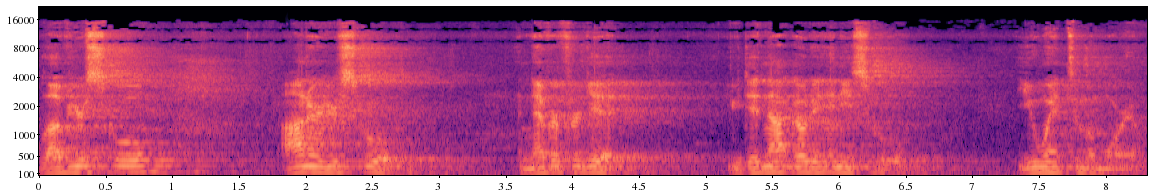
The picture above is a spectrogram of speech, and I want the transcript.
love your school, honor your school, and never forget, you did not go to any school. You went to Memorial.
